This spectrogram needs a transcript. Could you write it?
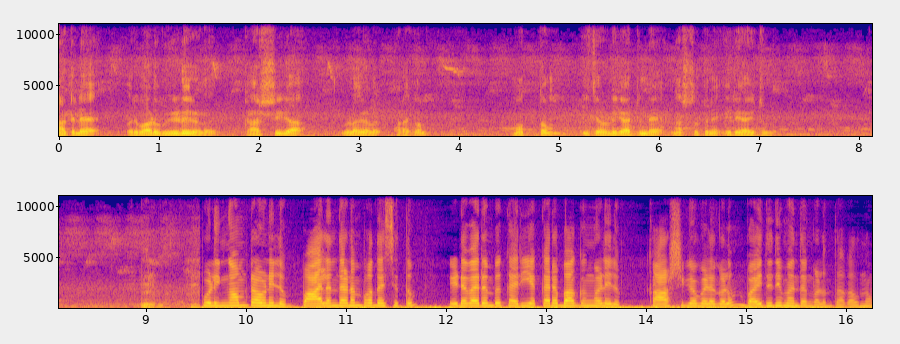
നാട്ടിലെ ഒരുപാട് വീടുകൾ കാർഷിക വിളകൾ അടക്കം മൊത്തം ഈ ചുഴലിക്കാറ്റിന്റെ നഷ്ടത്തിന് ഇരയായിട്ടുണ്ട്. പുളിങ്ങോം ടൗണിലും പാലന്തടം പ്രദേശത്തും ഇടവരമ്പ് കരിയക്കര ഭാഗങ്ങളിലും കാർഷിക വിളകളും വൈദ്യുതി ബന്ധങ്ങളും തകർന്നു.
